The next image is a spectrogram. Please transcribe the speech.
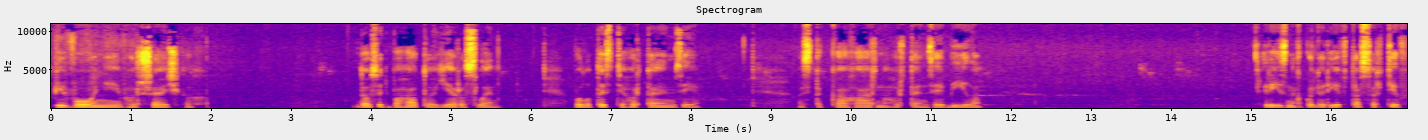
півонії в горшечках. Досить багато є рослин. Волотисті гортензії. Ось така гарна гортензія біла. Різних кольорів та сортів.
